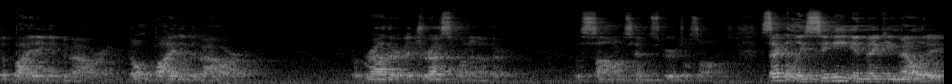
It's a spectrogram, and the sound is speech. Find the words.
the biting and devouring. Don't bite and devour but rather address one another with psalms, hymns, spiritual songs. Secondly, singing and making melody,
